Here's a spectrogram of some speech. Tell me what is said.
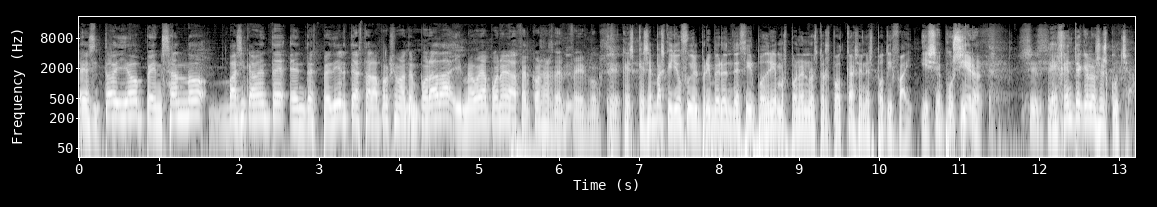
estoy yo pensando básicamente en despedirte hasta la próxima temporada y me voy a poner a hacer cosas del Facebook, sí. Que, que sepas que yo fui el primero en decir podríamos poner nuestros podcasts en Spotify. Y se pusieron. Sí, sí. Hay gente que los escucha.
